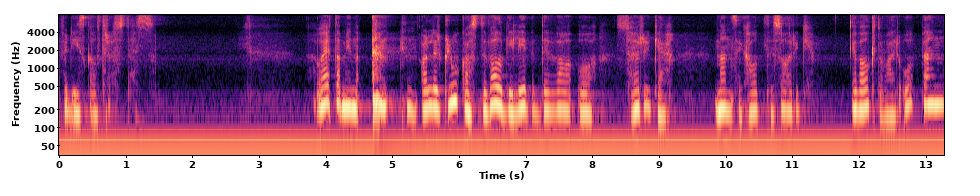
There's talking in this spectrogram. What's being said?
for de skal trøstes. Og et av mine aller klokeste valg i livet, det var å sørge mens jeg hadde sorg. Jeg valgte å være åpen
